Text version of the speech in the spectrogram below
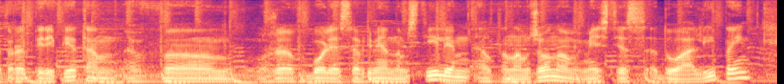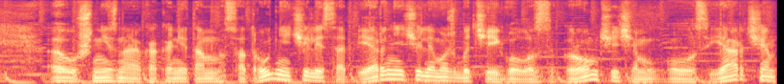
Которая перепета в, уже в более современном стиле Элтоном Джоном вместе с Дуалипой. Уж не знаю, как они там сотрудничали, соперничали, может быть, чей голос громче, чем голос ярче.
